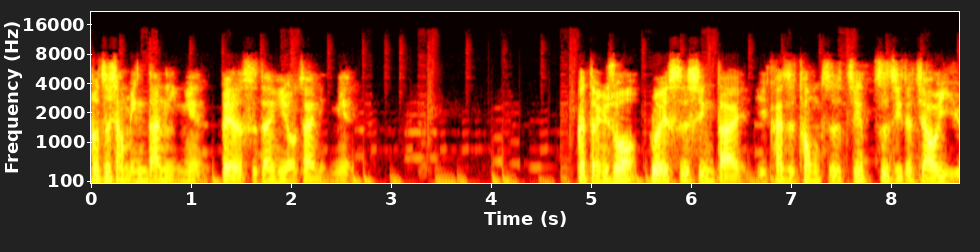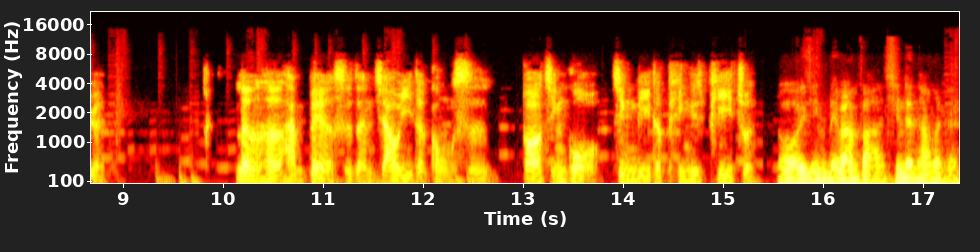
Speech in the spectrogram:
而这项名单里面，贝尔斯登也有在里面。那等于说，瑞士信贷也开始通知自自己的交易员，任何和贝尔斯登交易的公司都要经过经理的批批准。我已经没办法信任他们了。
